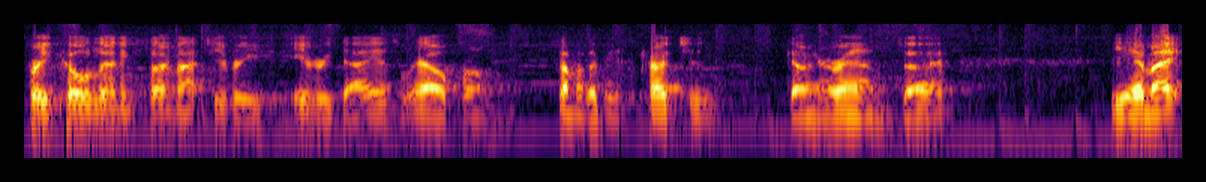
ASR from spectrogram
pretty cool, learning so much every every day as well from some of the best coaches going around. So yeah, mate,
